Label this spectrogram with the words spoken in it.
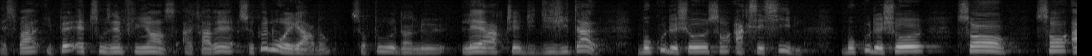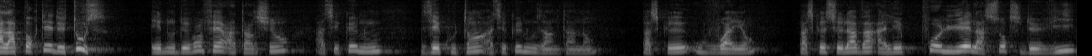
N'est-ce pas? Il peut être sous influence à travers ce que nous regardons, surtout dans l'ère actuelle du digital. Beaucoup de choses sont accessibles, beaucoup de choses sont, sont à la portée de tous. Et nous devons faire attention à ce que nous écoutons, à ce que nous entendons, parce que nous voyons, parce que cela va aller polluer la source de vie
